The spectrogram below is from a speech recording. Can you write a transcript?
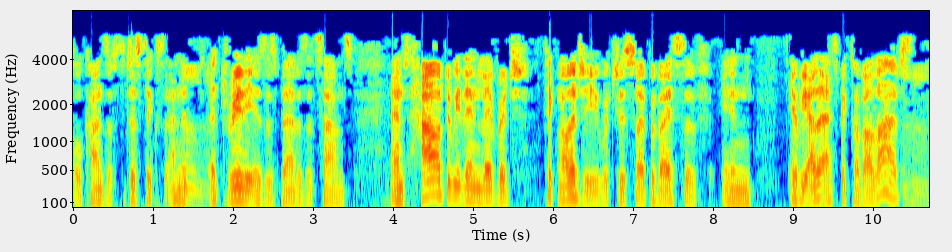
all kinds of statistics, and Hmm. it, it really is as bad as it sounds. And how do we then leverage technology, which is so pervasive in every other aspect of our lives? Mm-hmm.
